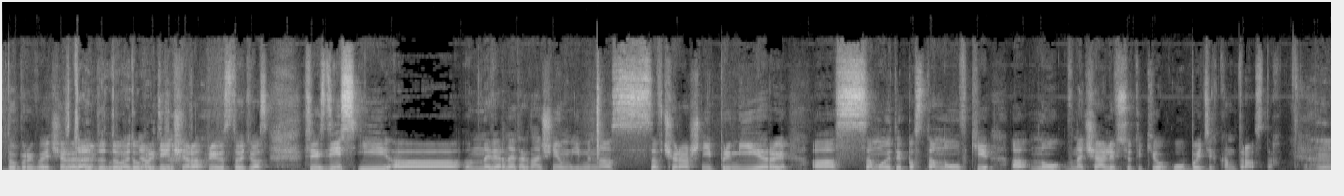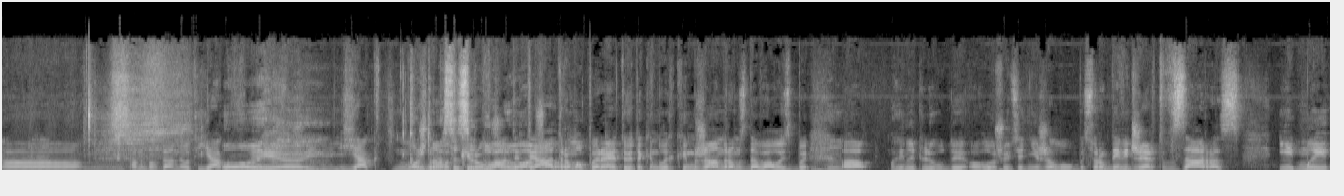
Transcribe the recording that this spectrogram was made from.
Добрый вечер, Витаю, Д- д- доброго добрый дня. день, очень рад приветствовать вас всех здесь. И, э, наверное, тогда начнем именно со вчерашней премьеры, э, с самой этой постановки, э, но вначале все-таки об этих контрастах. Э, Пане Богдане, от як Ой. ви е, як можна Контрасти от це керувати дуже важко. театром, оперетою, таким легким жанром, здавалось би. А, Гинуть люди, оголошуються дні жалоби, 49 жертв зараз. І ми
